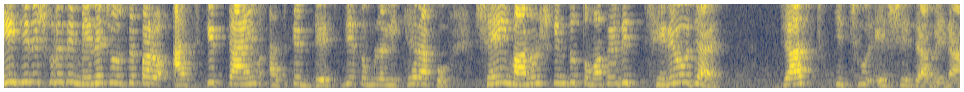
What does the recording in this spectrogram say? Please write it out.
এই জিনিসগুলো যদি মেনে চলতে পারো, আজকের টাইম আজকের ডেট দিয়ে তোমরা লিখে রাখো, সেই মানুষ কিন্তু তোমাকে যদি ছেড়েও যায় জাস্ট কিছু এসে যাবে না।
